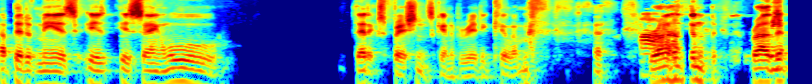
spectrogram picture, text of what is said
a bit of me is is, is saying, "Oh, that expression is going to be really kill him," rather than rather than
